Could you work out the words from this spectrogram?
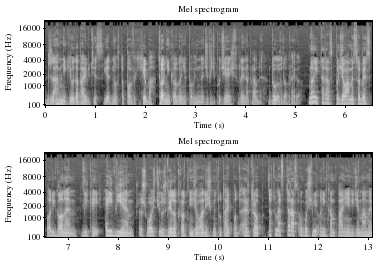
Dla mnie giełda Bybit jest jedną z topowych i chyba to nikogo nie powinno dziwić, bo dzieje się tutaj naprawdę dużo dobrego. No i teraz podziałamy sobie z Polygonem, ZK AVM. W przeszłości już wielokrotnie działaliśmy tutaj pod airdrop, natomiast teraz ogłosili oni kampanię, gdzie mamy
